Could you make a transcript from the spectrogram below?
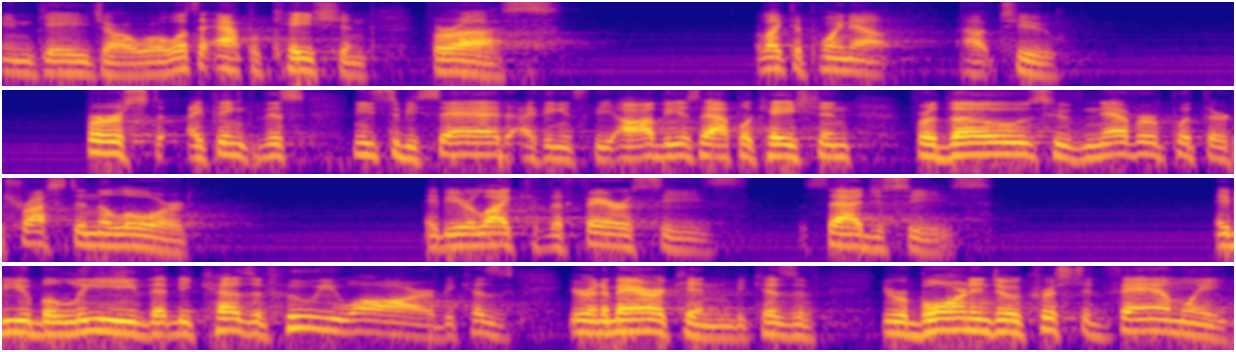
engage our world? What's the application for us? I'd like to point out, out two. First, I think this needs to be said. I think it's the obvious application for those who've never put their trust in the Lord. Maybe you're like the Pharisees, the Sadducees. Maybe you believe that because of who you are, because you're an American, because of you were born into a Christian family.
